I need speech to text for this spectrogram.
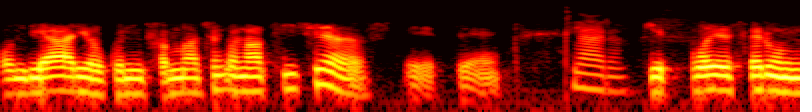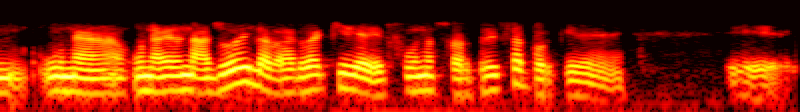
con diario, con información, con noticias, este, claro. que puede ser un, una, una gran ayuda y la verdad que fue una sorpresa porque eh,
